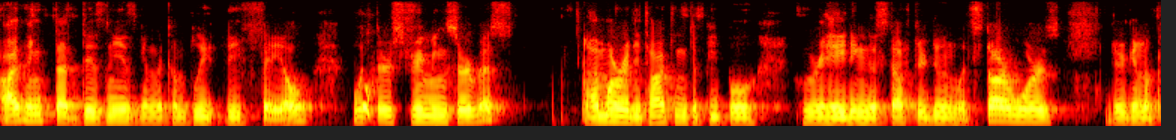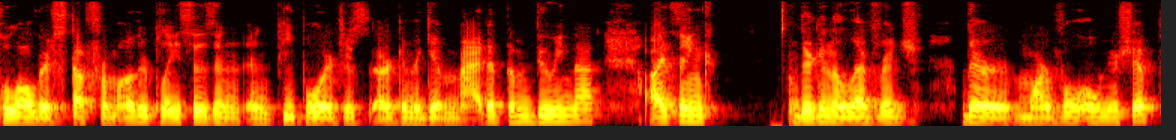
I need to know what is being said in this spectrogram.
I think that Disney is going to completely fail with their streaming service. I'm already talking to people who are hating the stuff they're doing with Star Wars. They're going to pull all their stuff from other places and, and people are just are going to get mad at them doing that. I think they're going to leverage their Marvel ownership,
